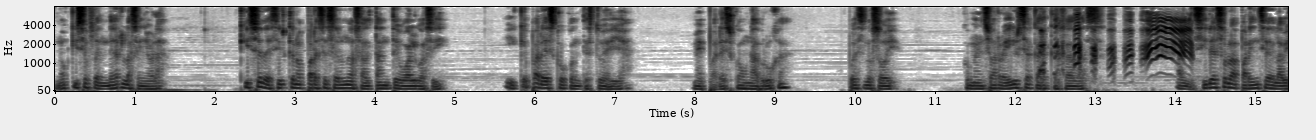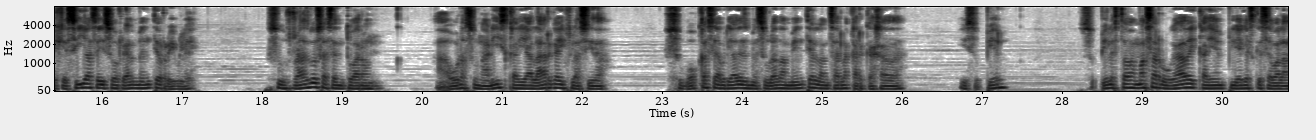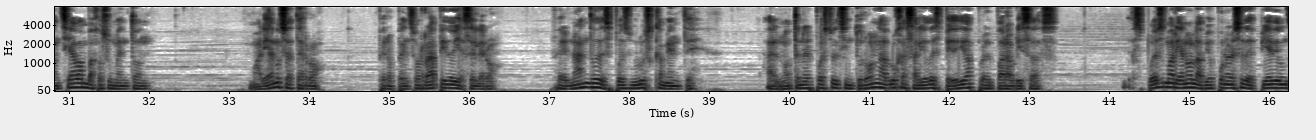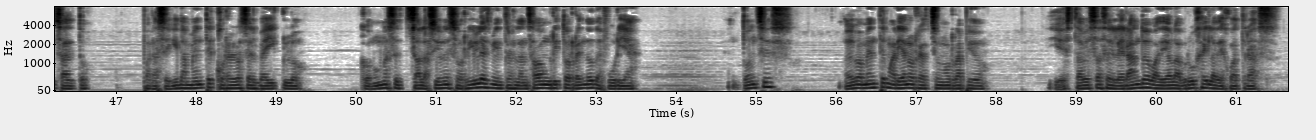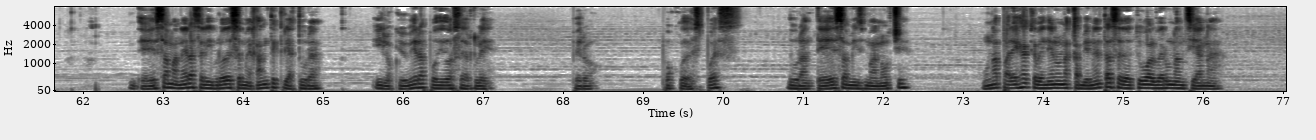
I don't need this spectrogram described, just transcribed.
No quise ofenderla, señora. Quise decir que no parece ser un asaltante o algo así. ¿Y qué parezco? contestó ella. ¿Me parezco a una bruja? Pues lo soy. Comenzó a reírse a carcajadas. Al decir eso, la apariencia de la viejecilla se hizo realmente horrible. Sus rasgos se acentuaron. Ahora su nariz caía larga y flácida. Su boca se abría desmesuradamente al lanzar la carcajada, y su piel, su piel estaba más arrugada y caía en pliegues que se balanceaban bajo su mentón. Mariano se aterró, pero pensó rápido y aceleró, frenando después bruscamente. Al no tener puesto el cinturón, la bruja salió despedida por el parabrisas. Después Mariano la vio ponerse de pie de un salto, para seguidamente correr hacia el vehículo. con unas exhalaciones horribles mientras lanzaba un grito horrendo de furia. Entonces, nuevamente Mariano reaccionó rápido, y esta vez acelerando evadió a la bruja y la dejó atrás. De esa manera se libró de semejante criatura y lo que hubiera podido hacerle. Pero, poco después, durante esa misma noche, una pareja que venía en una camioneta se detuvo al ver una anciana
